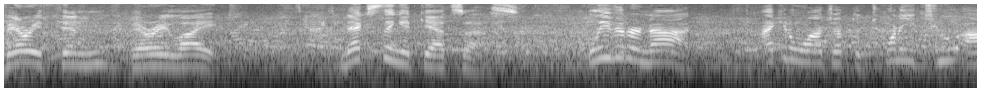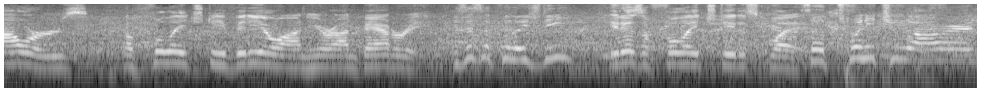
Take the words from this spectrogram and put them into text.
Very thin, very light. Next thing it gets us, believe it or not, I can watch up to 22 hours of full HD video on here on battery. Is this a full HD? It is a full HD display. So 22 hours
